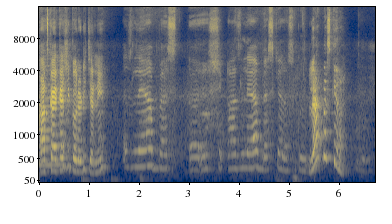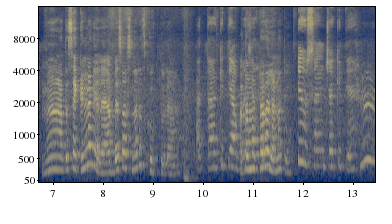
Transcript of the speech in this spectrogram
आज काय काय शिकवलं टीचरनी आज लय अभ्यास अं, शि- आज लय अभ्यास केला स्कूल लय अभ्यास केला? ना आता सेकंडला गेलाय. अभ्यास असणारच खूप तुला. आता किती आता अभ्यास मोठा झाला ना तू. ट्युशनच्या किती आहे?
